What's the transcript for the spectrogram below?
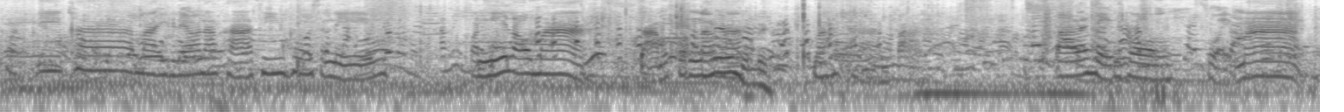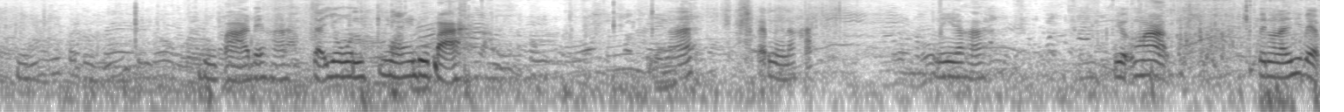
สวัสดีค่ะมาอีกแล้วนะคะที่ห้วยเสนงวันนี้เรามาสามคนนะคะมาให้อาหารปลาปลาและแหงทองสวยมาก ดูปลาไหมคะจะโยนยังไงดูปลาเดี๋ยวนะแป๊บหนึ่งนะคะ นี่นะคะ เยอะมาก เป็นอะไรที่แบบ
